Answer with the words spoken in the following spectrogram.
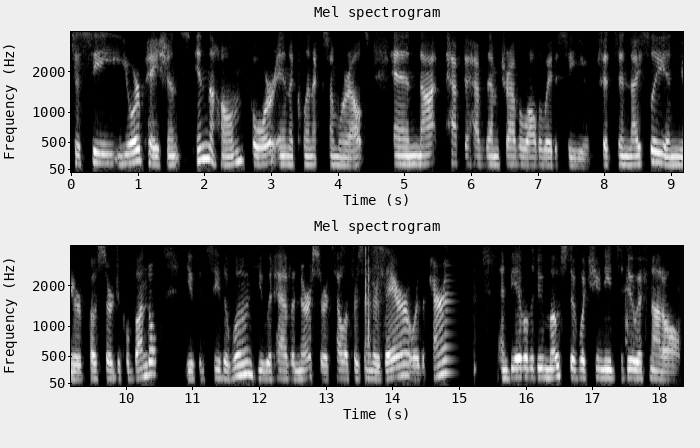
to see your patients in the home or in a clinic somewhere else and not have to have them travel all the way to see you. Fits in nicely in your post surgical bundle. You can see the wound. You would have a nurse or a telepresenter there or the parent and be able to do most of what you need to do, if not all.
